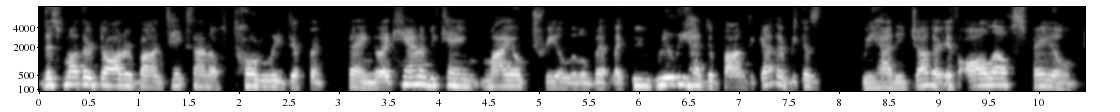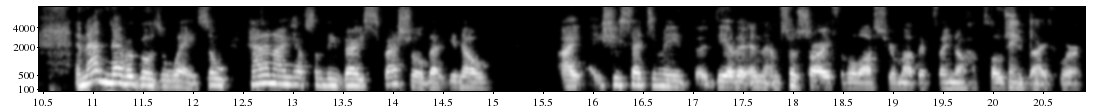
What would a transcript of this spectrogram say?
this mother daughter bond takes on a totally different thing. Like Hannah became my oak tree a little bit. Like we really had to bond together because we had each other if all else failed. And that never goes away. So Hannah and I have something very special that, you know, I she said to me the other, and I'm so sorry for the loss of your mother because I know how close Thank you guys you. were.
